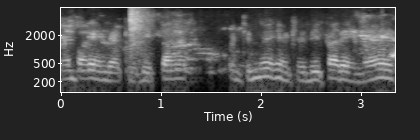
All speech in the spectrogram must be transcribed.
não parem de acreditar, continuem a acreditar em nós,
